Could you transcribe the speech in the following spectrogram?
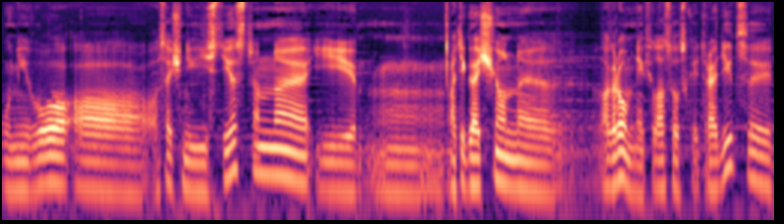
у него а, достаточно естественное и м, отягощенное огромной философской традицией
